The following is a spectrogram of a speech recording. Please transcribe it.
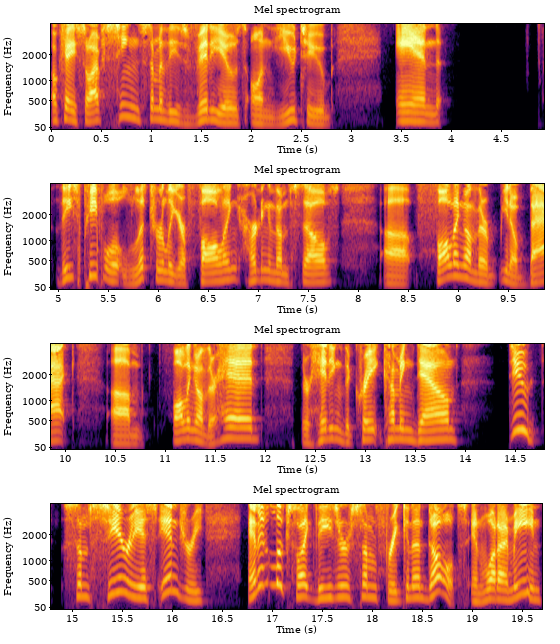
Okay, so I've seen some of these videos on YouTube, and these people literally are falling, hurting themselves, uh, falling on their you know back, um, falling on their head. They're hitting the crate coming down. Dude, some serious injury. And it looks like these are some freaking adults. And what I mean,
